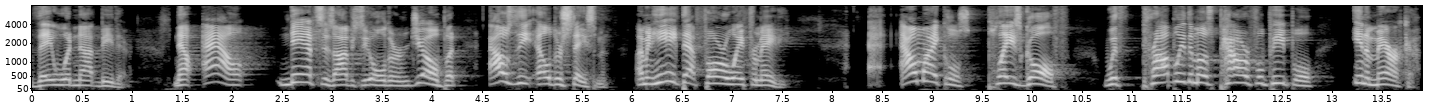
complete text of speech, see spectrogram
they would not be there. Now, Al, Nantz is obviously older than Joe, but Al's the elder statesman. I mean, he ain't that far away from 80. Al Michaels plays golf with probably the most powerful people in America.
